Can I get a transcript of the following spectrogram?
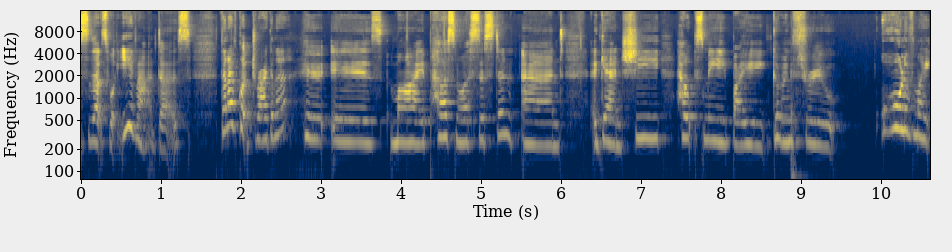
So that's what Evan does. Then I've got Dragana, who is my personal assistant. And again, she helps me by going through all of my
